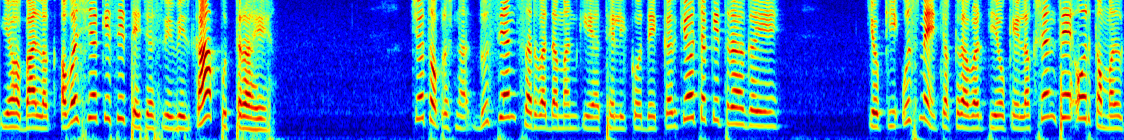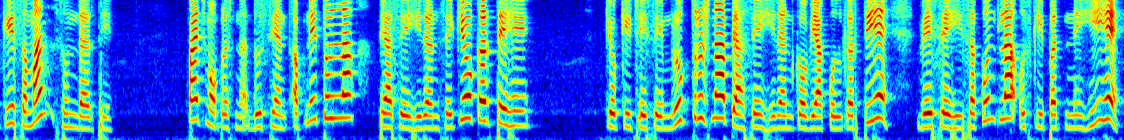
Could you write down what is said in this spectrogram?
यह बालक अवश्य किसी तेजस्वी वीर का पुत्र है। चौथो प्रश्न, दुष्यंत सर्वदमन की हथेली को देखकर क्यों चकित रह गए? क्योंकि उसमें चक्रवर्तियों के लक्षण थे और कमल के समान सुंदर थी। पांचवा प्रश्न, दुष्यंत अपनी तुलना प्यासे हिरण से क्यों करते हैं? क्योंकि जैसे मृग तृष्णा प्यासे हिरण को व्याकुल करती है, वैसे ही शकुंतला उसकी पत्नी ही है,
